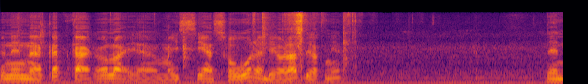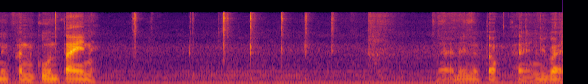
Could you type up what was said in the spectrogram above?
Cho nên là tất cả các loại máy xe số là đều lắp được nhé. Nên là phần côn tay này. Đấy, đây là tổng thể như vậy.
